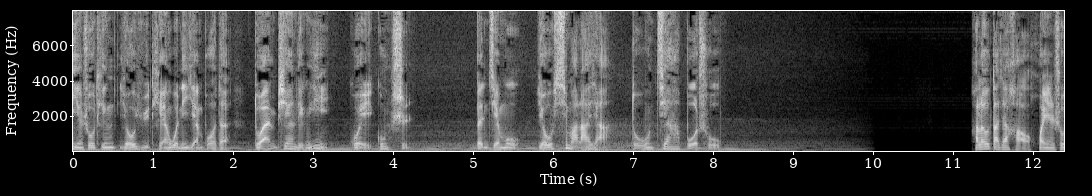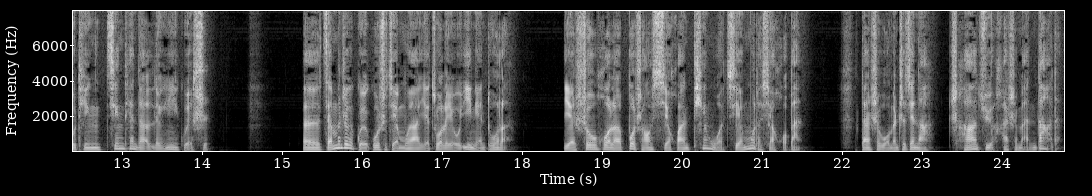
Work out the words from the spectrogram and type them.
迎收听由雨田为你演播的短篇灵异鬼故事。本节目由喜马拉雅独家播出。Hello，大家好，欢迎收听今天的灵异鬼事。呃，咱们这个鬼故事节目呀，也做了有一年多了，也收获了不少喜欢听我节目的小伙伴。但是我们之间呢，差距还是蛮大的。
